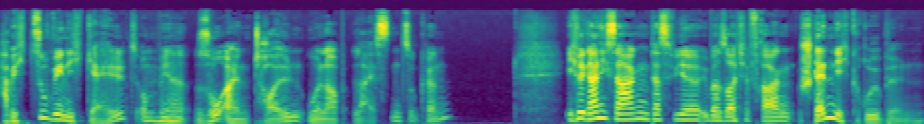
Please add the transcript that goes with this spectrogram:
Habe ich zu wenig Geld, um mir so einen tollen Urlaub leisten zu können? Ich will gar nicht sagen, dass wir über solche Fragen ständig grübeln.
